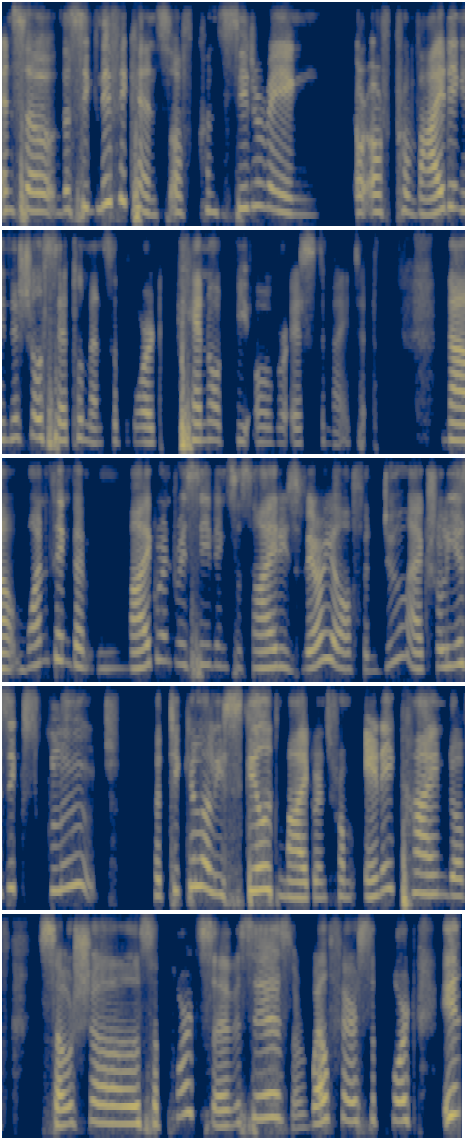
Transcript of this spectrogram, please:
And so the significance of considering or of providing initial settlement support cannot be overestimated. Now, one thing that migrant receiving societies very often do actually is exclude particularly skilled migrants from any kind of social support services or welfare support in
